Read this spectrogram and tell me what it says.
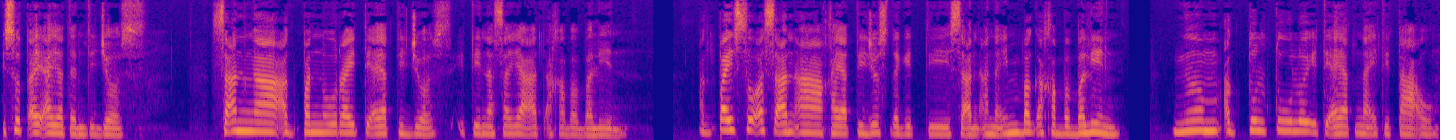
isot ay ayatan ti Diyos. Saan nga agpanuray ti ayat ti Diyos, iti nasaya at akababalin. Agpaiso asaan a kayat ti Diyos dagiti saan a naimbag akababalin, ngem agtultuloy iti ayat na iti tao.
